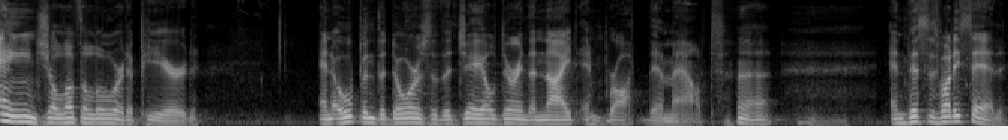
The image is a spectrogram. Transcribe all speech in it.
angel of the Lord appeared and opened the doors of the jail during the night and brought them out. and this is what he said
